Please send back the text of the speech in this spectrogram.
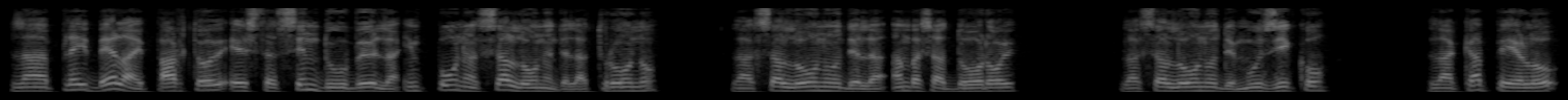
La plei belae parto estas sendube la impona salono de la trono, la salono de la ambasadoroj, la salono de musico, la capelo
